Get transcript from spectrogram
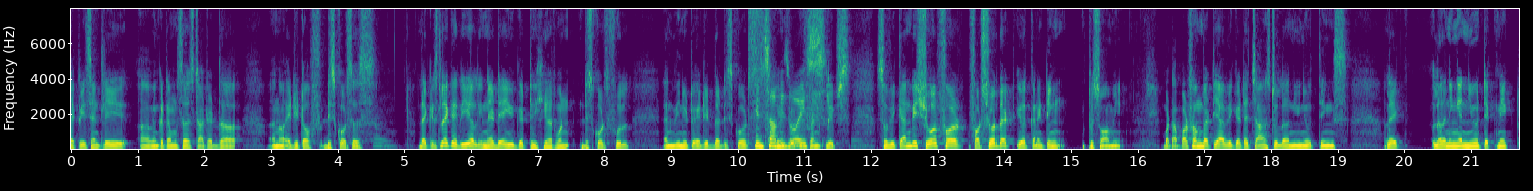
like recently uh, venkatraman sir started the you know edit of discourses like it's like a real in a day you get to hear one discourse full and we need to edit the discourse In Swami's into voice. different clips. So we can be sure for for sure that you are connecting to Swami. But apart from that, yeah, we get a chance to learn new new things, like learning a new technique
